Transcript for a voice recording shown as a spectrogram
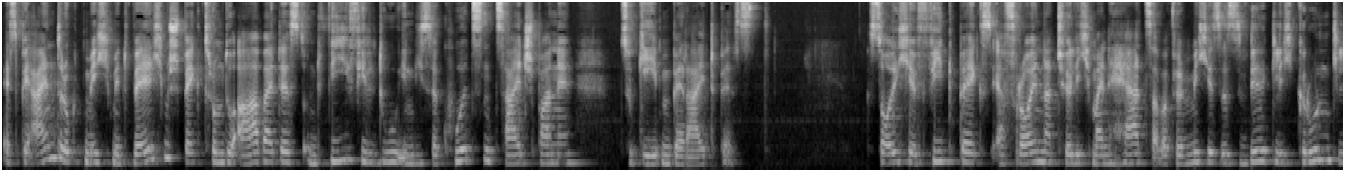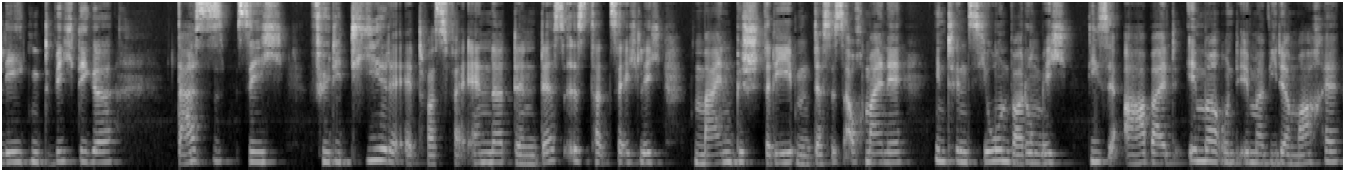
Es beeindruckt mich, mit welchem Spektrum du arbeitest und wie viel du in dieser kurzen Zeitspanne zu geben bereit bist. Solche Feedbacks erfreuen natürlich mein Herz, aber für mich ist es wirklich grundlegend wichtiger, dass sich für die Tiere etwas verändert, denn das ist tatsächlich mein Bestreben. Das ist auch meine Intention, warum ich diese Arbeit immer und immer wieder mache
